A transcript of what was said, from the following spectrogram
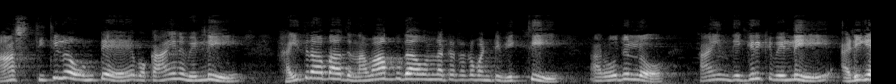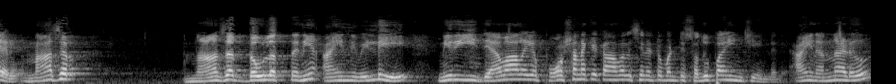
ఆ స్థితిలో ఉంటే ఒక ఆయన వెళ్ళి హైదరాబాద్ నవాబుగా ఉన్నటువంటి వ్యక్తి ఆ రోజుల్లో ఆయన దగ్గరికి వెళ్ళి అడిగారు నాజర్ నాజర్ దౌలత్ అని ఆయన్ని వెళ్ళి మీరు ఈ దేవాలయ పోషణకి కావలసినటువంటి సదుపాయం చేయండి అని. ఆయన అన్నాడు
